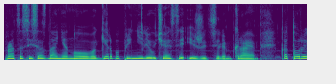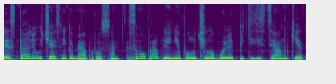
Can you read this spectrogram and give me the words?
В процессе создания нового герба приняли участие и жители края, которые стали участниками опроса. Самоуправление получило более 50 анкет,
